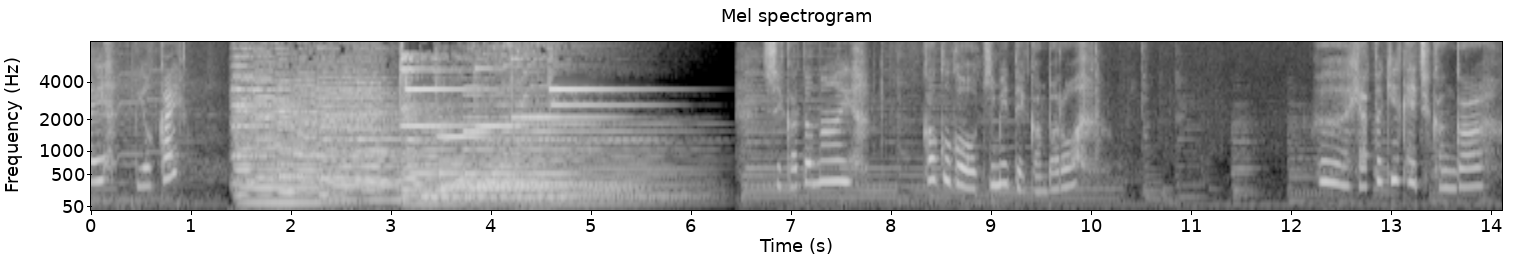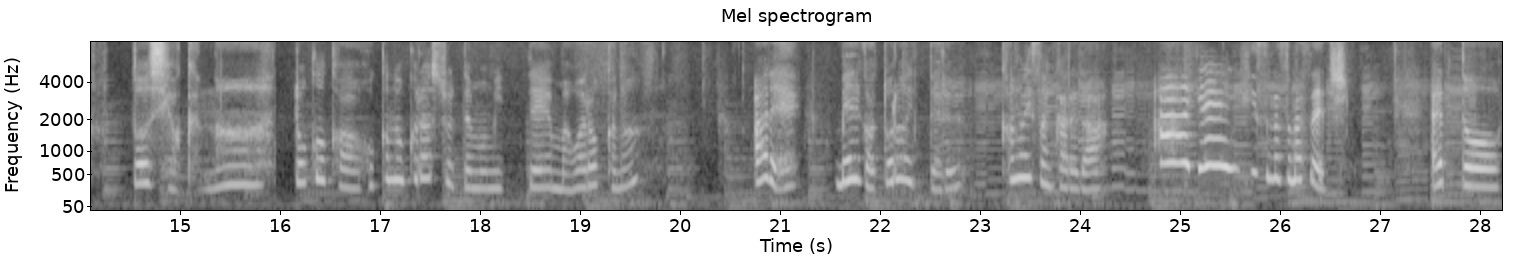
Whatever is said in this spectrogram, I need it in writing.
い了解。仕方ない。覚悟を決めて頑張ろう。ふうやっと休憩時間が。どうしようかなどこか他のクラスでも見て回ろうかな？あれメールが届いてる。カノイさんからだ。あーイェイ！He sent us a message えっと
